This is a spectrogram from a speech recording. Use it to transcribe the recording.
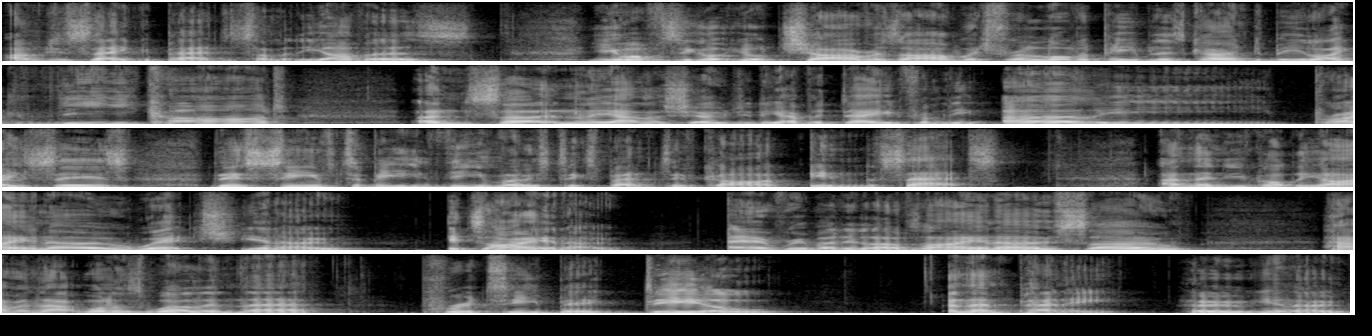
I'm just saying compared to some of the others. You've obviously got your Charizard, which for a lot of people is going to be like the card. And certainly, as I showed you the other day, from the early prices, this seems to be the most expensive card in the set. And then you've got the Iono, which, you know, it's Iono. Everybody loves Iono, so having that one as well in there, pretty big deal. And then Penny, who, you know,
